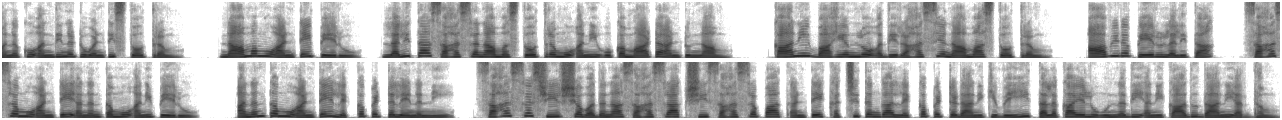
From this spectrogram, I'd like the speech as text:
మనకు అందినటువంటి స్తోత్రం. నామము అంటే పేరు. లలితా సహస్రనామ స్తోత్రము అని ఒక మాట అంటున్నాం. కాని బాహ్యంలో అది రహస్య నామా స్తోత్రం. ఆవిడ పేరు లలిత సహస్రము అంటే అనంతము అని పేరు. అనంతము అంటే లెక్కపెట్టలేనన్ని సహస్ర శీర్ష వదన సహస్రాక్షి సహస్రపాత్ అంటే ఖచ్చితంగా లెక్కపెట్టడానికి వెయ్యి తలకాయలు ఉన్నది అని కాదు దాని అర్థం.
